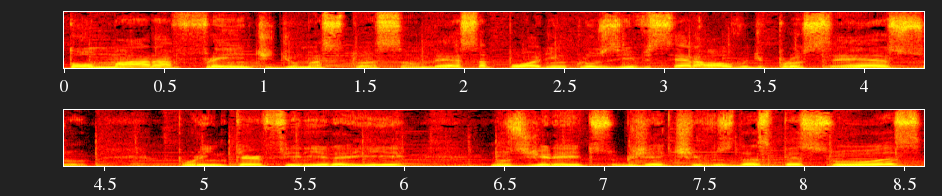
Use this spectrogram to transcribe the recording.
tomar a frente de uma situação dessa, pode inclusive ser alvo de processo por interferir aí nos direitos subjetivos das pessoas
